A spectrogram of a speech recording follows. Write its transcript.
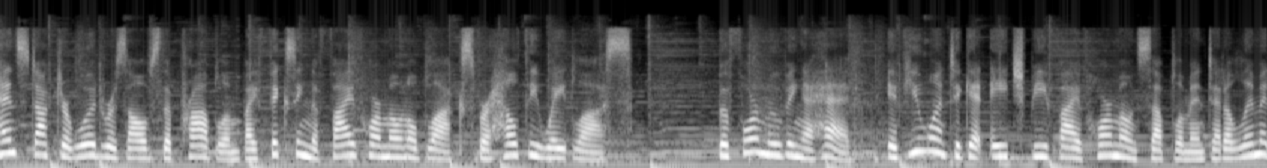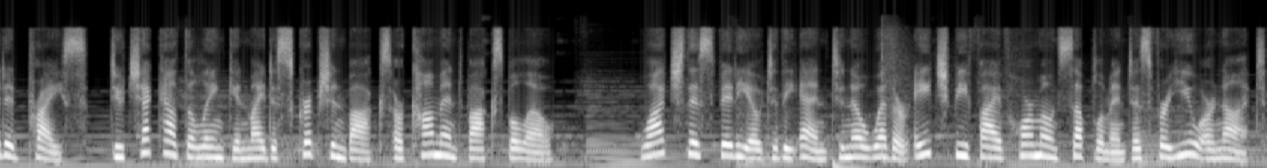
Hence Dr. Wood resolves the problem by fixing the five hormonal blocks for healthy weight loss. Before moving ahead, if you want to get HB5 hormone supplement at a limited price, do check out the link in my description box or comment box below. Watch this video to the end to know whether HB5 hormone supplement is for you or not.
